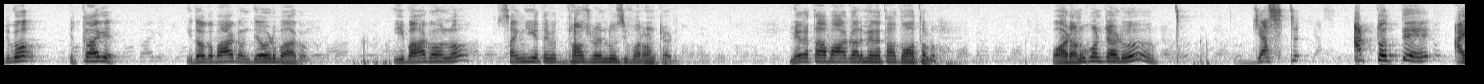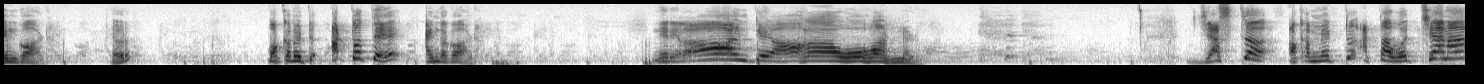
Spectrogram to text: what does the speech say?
ఇదిగో ఇట్లాగే ఇదొక భాగం దేవుడి భాగం. ఈ భాగంలో సంగీత విద్వాంసుడు లూసిఫర్ ఉంటాడు. మిగతా భాగాలు మిగతా దోతలు. వాడు అనుకుంటాడు జస్ట్ అట్టొత్తే ఐఎమ్ గాడ్. ఎవరు? ఒక్క మెట్టు అట్టొత్తే ఐఎమ్ ద గాడ్. నేను ఎలా అంటే ఆహా ఓహో అన్నాడు జస్ట్ ఒక మెట్టు అట్టా వచ్చానా?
